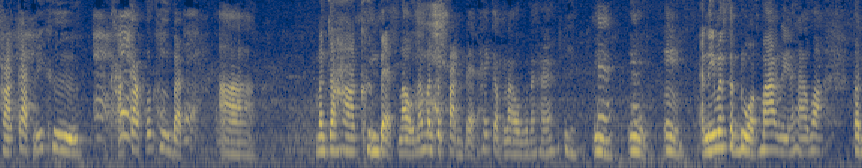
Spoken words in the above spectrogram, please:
ขากลับนี่คือ ขากลับก็คือแบบอ่า มันจะหาคืนแบตเรานะ มันจะปั่นแบตให้กับเรานะคะ อืมอืมอืม อืมอันนี้มันสะดวกมากเลยนะคะ ว่าตอน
